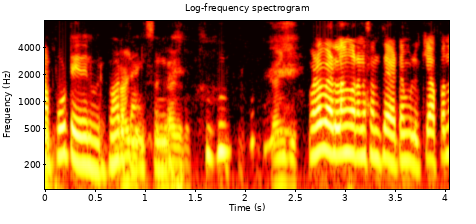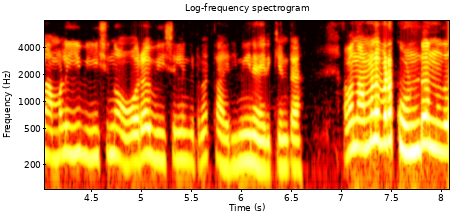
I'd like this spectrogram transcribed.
സപ്പോർട്ട് ചെയ്തതിന് ഒരുപാട് താങ്ക്സ് ഉണ്ട്. ഇവിടെ വെള്ളം കുറഞ്ഞ സമയത്ത് ചേട്ടൻ വിളിക്കും. അപ്പൊ നമ്മൾ ഈ വീശുന്ന ഓരോ വീശിലും കിട്ടുന്ന കരിമീനായിരിക്കും കേട്ടോ അപ്പോൾ നമ്മളിവിടെ കൊണ്ടുവന്നത്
